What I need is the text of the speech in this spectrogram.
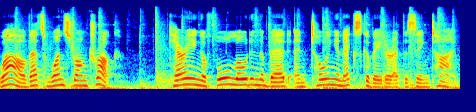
Wow, that's one strong truck, carrying a full load in the bed and towing an excavator at the same time.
